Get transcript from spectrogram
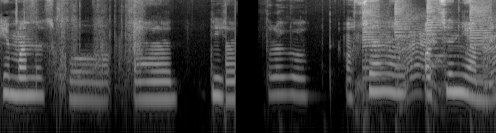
Siemaneczko, e, dzisiaj, którego oceny, oceniamy.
